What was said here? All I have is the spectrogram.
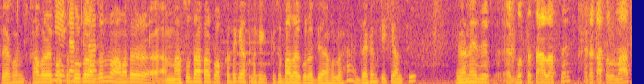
তো এখন খাবারের কষ্ট দূর করার জন্য আমাদের মাসুদ আপার পক্ষ থেকে আপনাকে কিছু বাজার করে দেওয়া হলো। হ্যাঁ দেখেন কি কি আনছি। এখানে যে এক বস্তা চাল আছে, এটা কাতল মাছ।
